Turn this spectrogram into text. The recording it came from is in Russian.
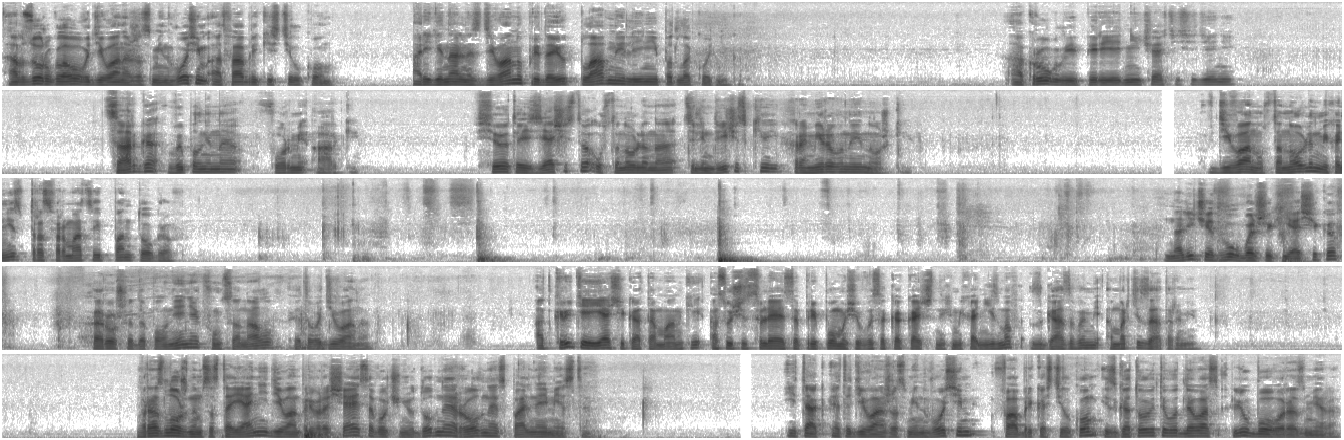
Обзор углового дивана «Жасмин 8» от фабрики «Стилком». Оригинальность дивану придают плавные линии подлокотников. Округлые передние части сидений. Царга, выполненная в форме арки. Все это изящество установлено на цилиндрические хромированные ножки. В диван установлен механизм трансформации пантограф. Наличие двух больших ящиков – хорошее дополнение к функционалу этого дивана. Открытие ящика атаманки осуществляется при помощи высококачественных механизмов с газовыми амортизаторами. В разложенном состоянии диван превращается в очень удобное ровное спальное место. Итак, это диван Жасмин 8. Фабрика Стилком изготовит его для вас любого размера.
